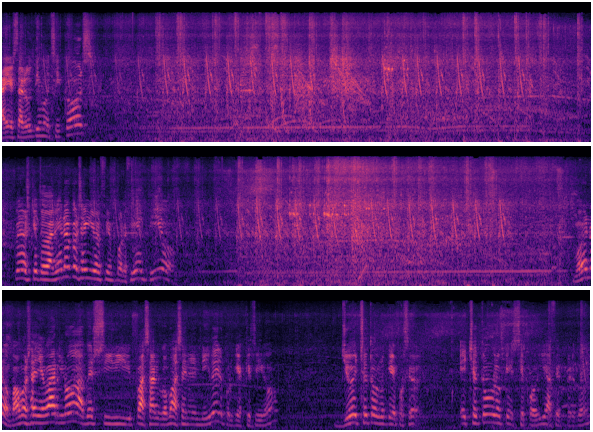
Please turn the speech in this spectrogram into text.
Ahí está el último, chicos. Pero es que todavía no he conseguido el 100%, tío. Bueno, vamos a llevarlo a ver si pasa algo más en el nivel, porque es que si no... Yo he hecho todo lo que... he hecho todo lo que se podía hacer, perdón.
